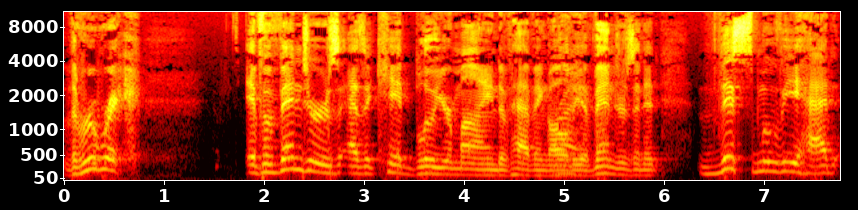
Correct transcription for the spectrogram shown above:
the rubric. If Avengers as a kid blew your mind of having all the Avengers in it, this movie had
